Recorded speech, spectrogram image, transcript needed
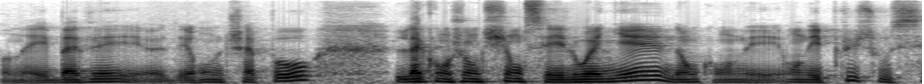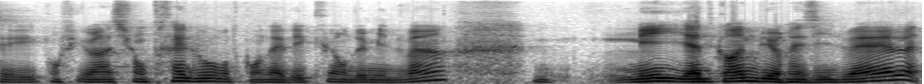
on avait bavé euh, des ronds de chapeau. La conjonction s'est éloignée, donc on est, on est plus sous ces configurations très lourdes qu'on a vécues en 2020 mais il y a quand même du résiduel,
